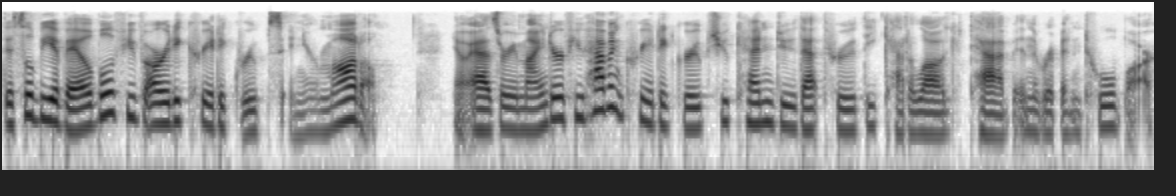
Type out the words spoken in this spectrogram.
This will be available if you've already created groups in your model. Now, as a reminder, if you haven't created groups, you can do that through the Catalog tab in the ribbon toolbar.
